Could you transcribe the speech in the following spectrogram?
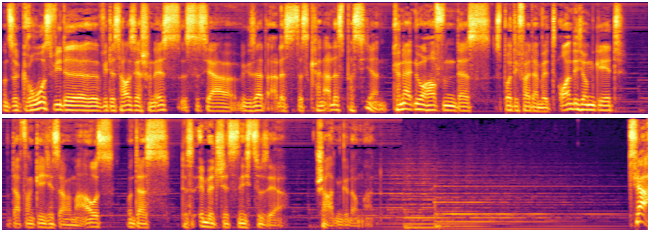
Und so groß wie, de, wie das Haus ja schon ist, ist es ja, wie gesagt, alles, das kann alles passieren. Können halt nur hoffen, dass Spotify damit ordentlich umgeht. Und davon gehe ich jetzt aber mal aus. Und dass das Image jetzt nicht zu sehr Schaden genommen hat. Tja,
